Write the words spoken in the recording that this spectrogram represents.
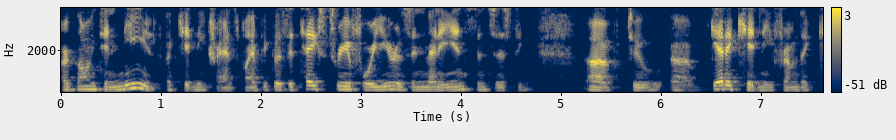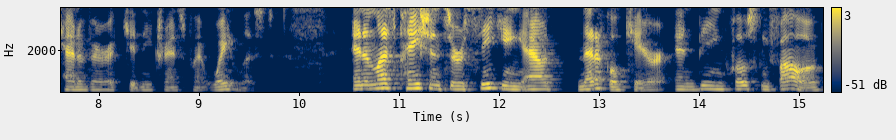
are going to need a kidney transplant because it takes three or four years in many instances to, uh, to uh, get a kidney from the cadaveric kidney transplant wait list. And unless patients are seeking out medical care and being closely followed,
